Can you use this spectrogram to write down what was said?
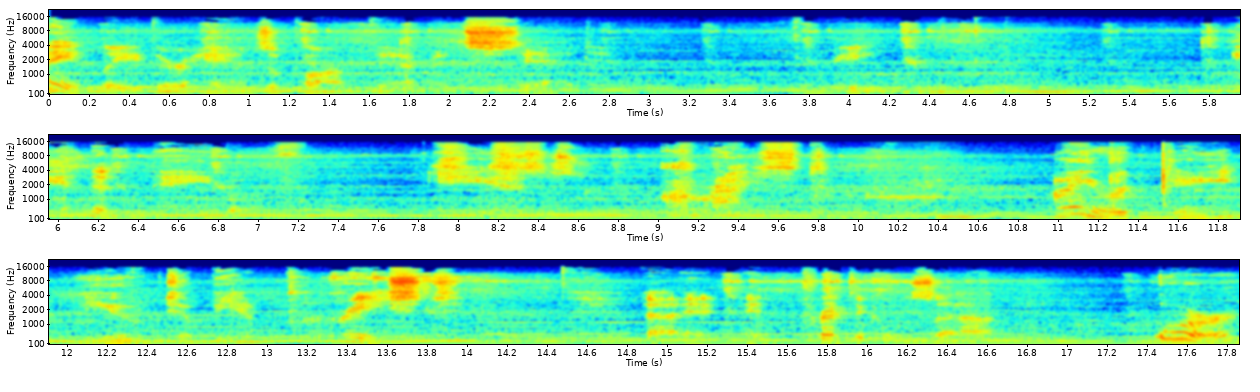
they laid their hands upon them and said, Three, in the name of Jesus Christ, I ordain you to be a priest. Uh, in, in parentheticals, uh, or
